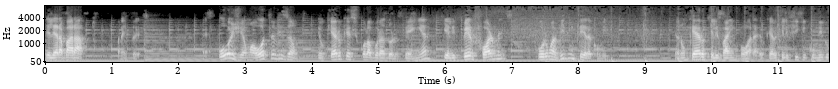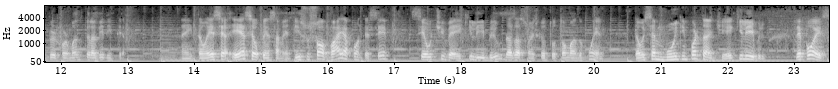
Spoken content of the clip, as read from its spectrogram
ele era barato para a empresa. Hoje é uma outra visão. Eu quero que esse colaborador venha, que ele performe por uma vida inteira comigo Eu não quero que ele vá embora, eu quero que ele fique comigo performando pela vida inteira. Né? Então, esse é, esse é o pensamento. Isso só vai acontecer se eu tiver equilíbrio das ações que eu estou tomando com ele. Então, isso é muito importante: equilíbrio. Depois,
